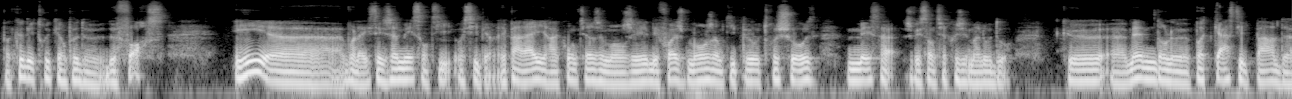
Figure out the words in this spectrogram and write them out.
enfin que des trucs un peu de, de force. Et euh, voilà, il s'est jamais senti aussi bien. Et pareil, il raconte tiens j'ai mangé, des fois je mange un petit peu autre chose, mais ça, je vais sentir que j'ai mal au dos. Que euh, même dans le podcast, il parle de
